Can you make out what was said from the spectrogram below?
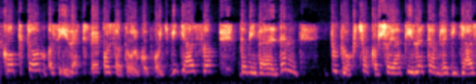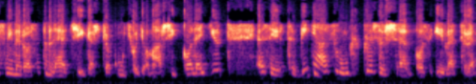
kaptam, az életre az a dolgom, hogy vigyázzak, de mivel nem tudok csak a saját életemre vigyázni, mert az nem lehetséges csak úgy, hogy a másikkal együtt. Ezért vigyázunk közösen az életre.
